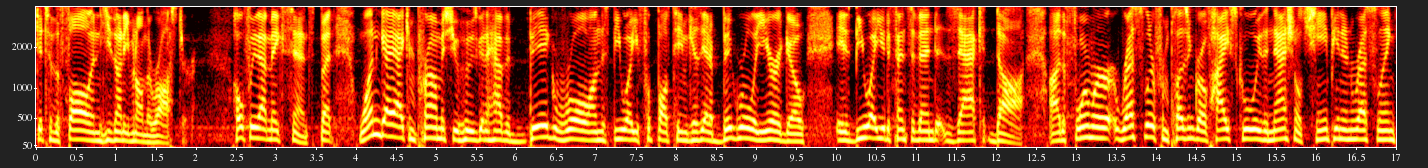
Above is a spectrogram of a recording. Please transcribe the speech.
get to the fall and he's not even on the roster. Hopefully that makes sense. But one guy I can promise you who's going to have a big role on this BYU football team because he had a big role a year ago is BYU defensive end Zac Dawe. Uh, the former wrestler from Pleasant Grove High School. He's a national champion in wrestling.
